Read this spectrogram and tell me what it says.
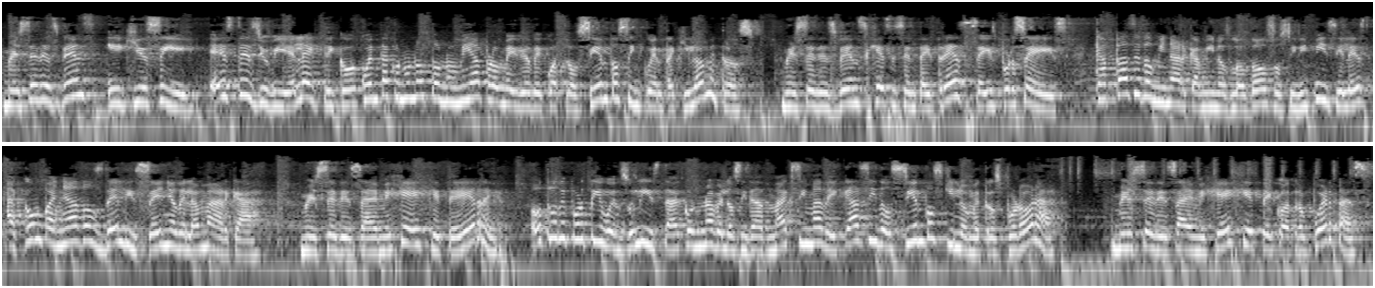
Mercedes-Benz EQC. Este SUV eléctrico cuenta con una autonomía promedio de 450 kilómetros. Mercedes-Benz G63 6x6, capaz de dominar caminos lodosos y difíciles acompañados del diseño de la marca. Mercedes AMG GTR, otro deportivo en su lista con una velocidad máxima de casi 200 kilómetros por hora. Mercedes AMG GT 4 puertas,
